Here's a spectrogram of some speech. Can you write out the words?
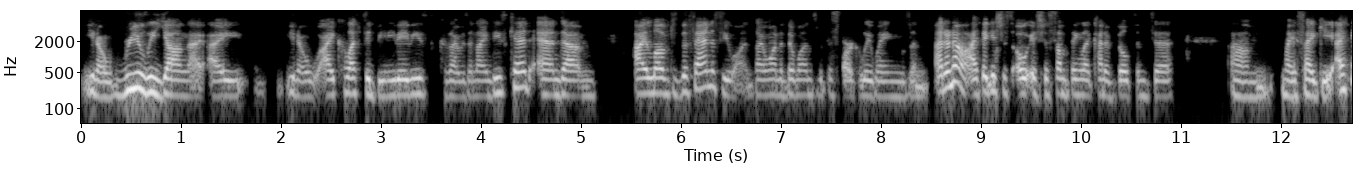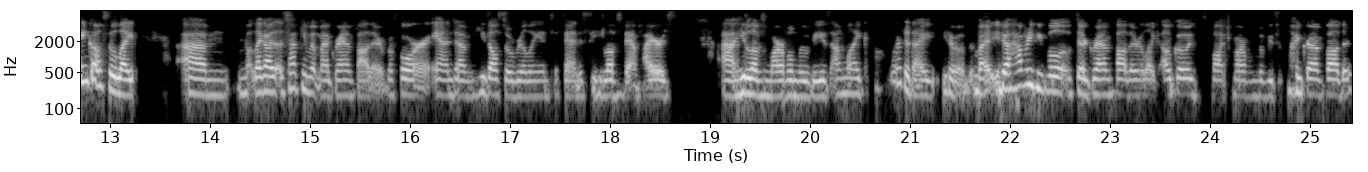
you know, really young, I, I you know, I collected Beanie Babies because I was a '90s kid, and um, I loved the fantasy ones. I wanted the ones with the sparkly wings, and I don't know. I think it's just oh, it's just something like kind of built into um, my psyche. I think also like um like I was talking about my grandfather before, and um, he's also really into fantasy. He loves vampires. Uh, he loves Marvel movies. I'm like, where did I, you know, my, you know, how many people their grandfather like, I'll go and watch Marvel movies with my grandfather.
